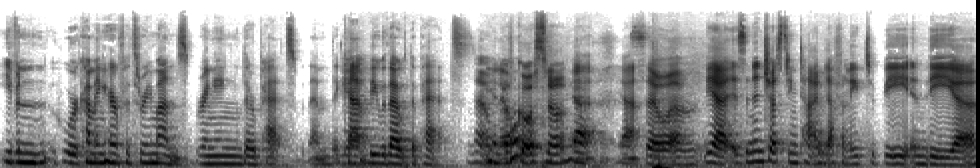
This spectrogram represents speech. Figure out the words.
even who are coming here for three months, bringing their pets with them. They Yeah. can't be without the pets. No, you know? of course not. Yeah, yeah. So um, yeah, it's an interesting time definitely to be in the uh,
